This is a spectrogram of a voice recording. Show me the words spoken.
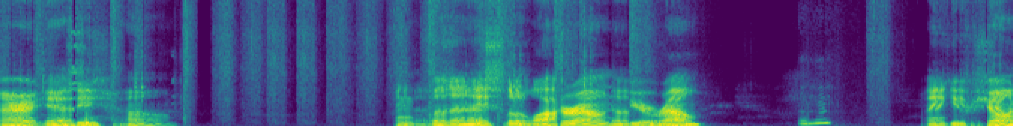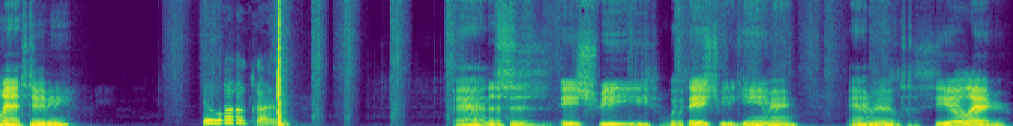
Alright, Yazzie. Um, I think that was a nice little walk around of your realm. Mhm. Thank you for showing it to me. You're welcome. And this is HB with HB Gaming, and we'll see you later.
